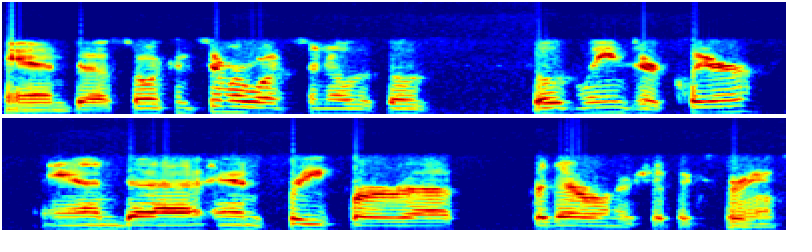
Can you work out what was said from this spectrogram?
And uh, so a consumer wants to know that those those liens are clear and uh, and free for uh, for their ownership experience.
